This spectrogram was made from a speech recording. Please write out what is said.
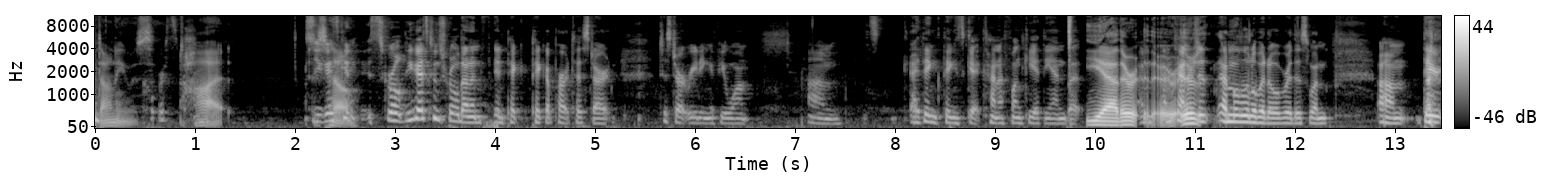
Donnie was hot. So you as guys hell. can scroll. You guys can scroll down and, and pick pick a part to start to start reading if you want. Um, it's- I think things get kind of funky at the end, but Yeah, there, I'm, I'm, kind there's just, I'm a little bit over this one. Um, they're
